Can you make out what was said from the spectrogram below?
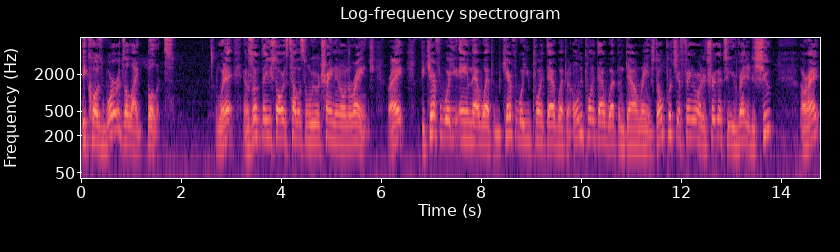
because words are like bullets. When it, and something they used to always tell us when we were training on the range, right? Be careful where you aim that weapon. Be careful where you point that weapon. Only point that weapon down range. Don't put your finger on the trigger until you're ready to shoot. All right?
